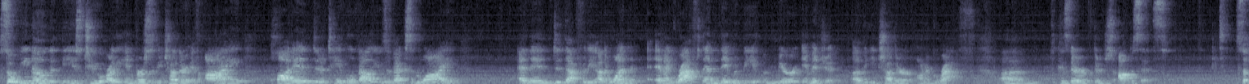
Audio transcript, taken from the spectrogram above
So we know that these two are the inverse of each other. If I plotted, did a table of values of x and y, and then did that for the other one, and I graphed them, they would be a mirror image of each other on a graph, um, because they're, they're just opposites. So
